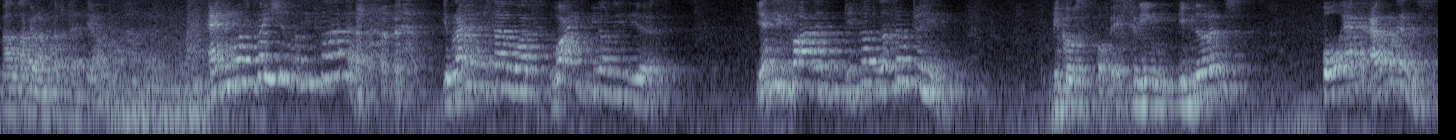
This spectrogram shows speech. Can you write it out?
May Allah grant us that, ya Allah. And he was patient with his father. Ibrahim was wise beyond his years. Yet his father did not listen to him because of extreme ignorance or arrogance.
